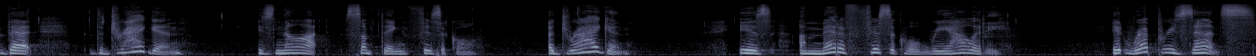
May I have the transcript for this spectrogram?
that the dragon is not something physical. A dragon is a metaphysical reality. It represents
